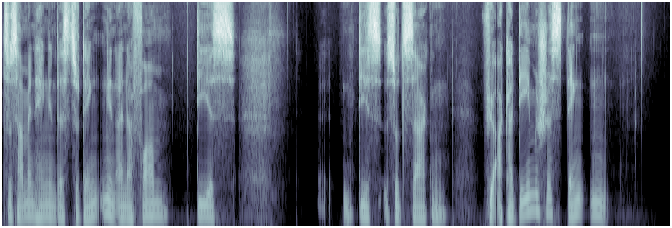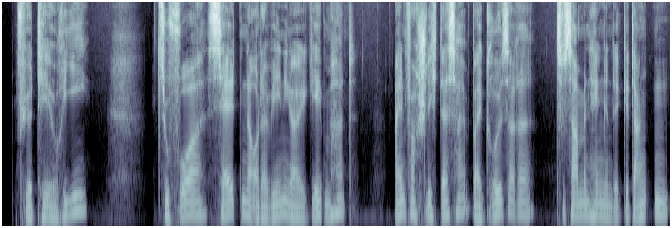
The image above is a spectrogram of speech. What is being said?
zusammenhängendes zu denken in einer Form, die es dies sozusagen für akademisches Denken, für Theorie zuvor seltener oder weniger gegeben hat. Einfach schlicht deshalb, weil größere zusammenhängende Gedanken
